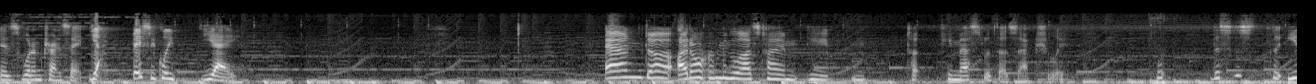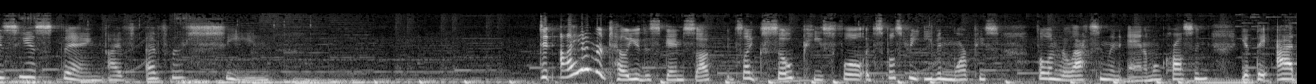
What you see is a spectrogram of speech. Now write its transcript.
Is what I'm trying to say. Yeah, basically, yay. And uh, I don't remember the last time he he messed with us actually. This is the easiest thing I've ever seen. Did I ever tell you this game sucked? It's like so peaceful. It's supposed to be even more peaceful and relaxing than Animal Crossing. Yet they add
